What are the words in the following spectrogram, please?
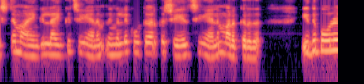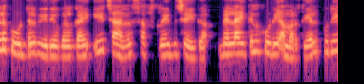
ഇഷ്ടമായെങ്കിൽ ലൈക്ക് ചെയ്യാനും നിങ്ങളുടെ കൂട്ടുകാർക്ക് ഷെയർ ചെയ്യാനും മറക്കരുത്. ഇതുപോലുള്ള കൂടുതൽ വീഡിയോകൾക്കായി ഈ ചാനൽ സബ്സ്ക്രൈബ് ചെയ്യുക. ബെല്ലൈക്കൻ കൂടി അമർത്തിയാൽ പുതിയ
